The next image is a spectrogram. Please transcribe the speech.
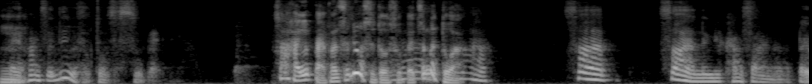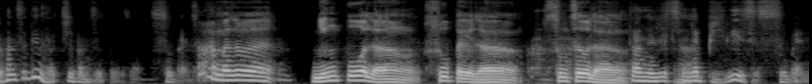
嗯，分之六十都是苏北的，上海有百分之六十都苏北，这么多啊？啊！上海上海人，你看上海人，百分之六十基本是都是苏北人，上海嘛，是宁波人、苏北人、苏州人，但是你现在比例是苏北人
